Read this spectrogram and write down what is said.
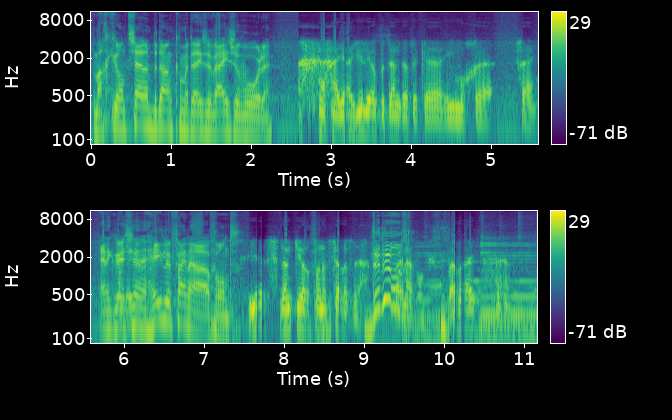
Mag ik je ontzettend bedanken met deze wijze woorden? ja, jullie ook bedankt dat ik uh, hier mocht zijn. En ik wens je een hele fijne avond. Yes, dankjewel. Van hetzelfde. Doei doei. Fijne avond. Bye bye.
